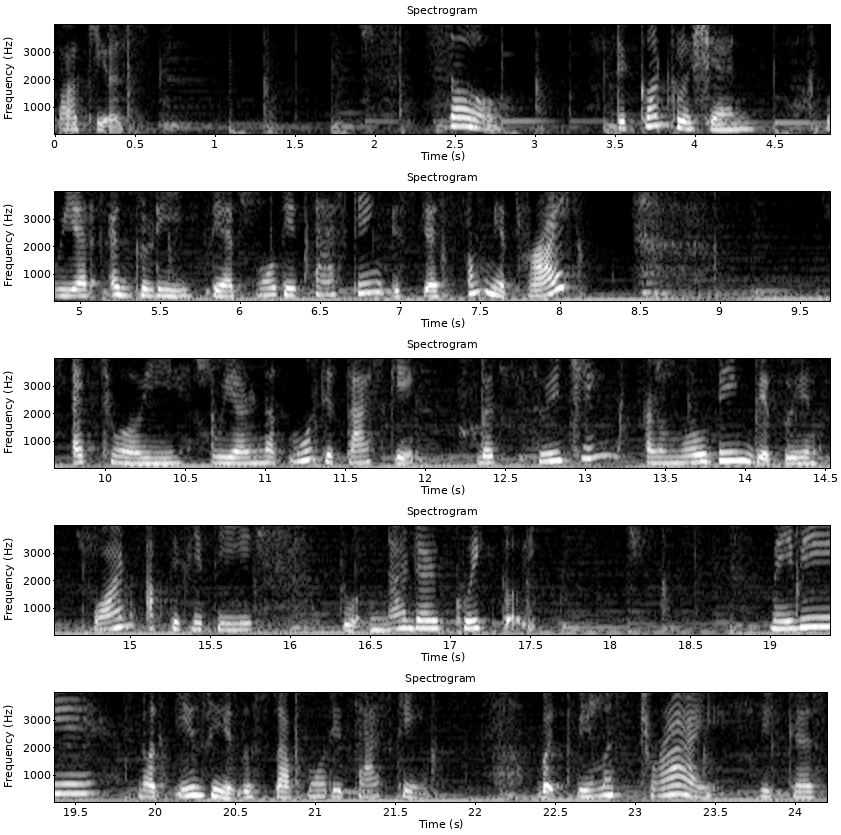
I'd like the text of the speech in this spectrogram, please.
focus. So, the conclusion, we are agree that multitasking is just a myth, right? Actually, we are not multitasking, but switching or moving between one activity to another quickly. Maybe not easy to stop multitasking, but we must try because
